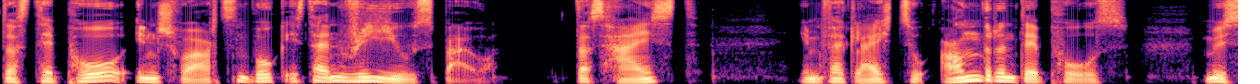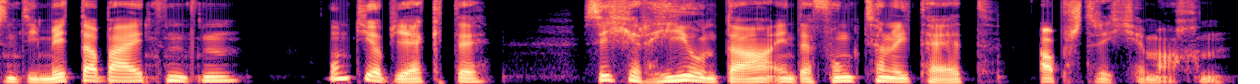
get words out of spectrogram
das Depot in Schwarzenburg ist ein Reuse-Bau. Das heißt, im Vergleich zu anderen Depots müssen die Mitarbeitenden und die Objekte sicher hier und da in der Funktionalität Abstriche machen.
